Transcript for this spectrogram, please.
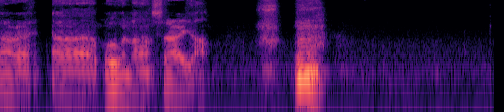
All right. Uh, moving on. Sorry, y'all.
